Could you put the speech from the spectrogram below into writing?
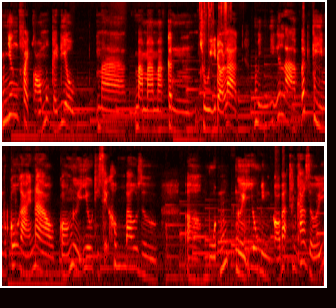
Nhưng phải có một cái điều mà mà mà mà cần chú ý đó là mình nghĩ là bất kỳ một cô gái nào có người yêu thì sẽ không bao giờ uh, muốn người yêu mình có bạn thân khác giới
